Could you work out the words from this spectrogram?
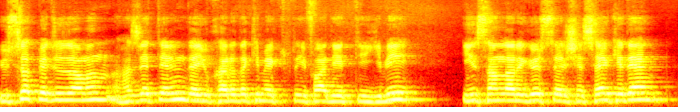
Üstad Bediüzzaman Hazretleri'nin de yukarıdaki mektupta ifade ettiği gibi insanları gösterişe sevk eden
